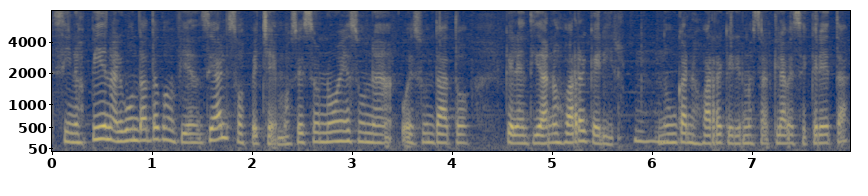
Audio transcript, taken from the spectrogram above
Si nos piden algún dato confidencial, sospechemos. Eso no es, una, es un dato que la entidad nos va a requerir. Nunca nos va a requerir nuestra clave secreta,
